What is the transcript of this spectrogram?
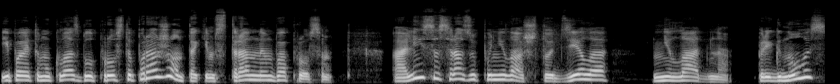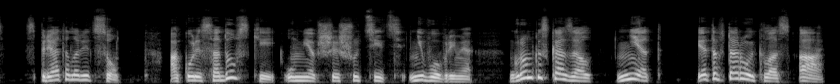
и поэтому класс был просто поражен таким странным вопросом. Алиса сразу поняла, что дело неладно, пригнулась, спрятала лицо — а Коля Садовский, умевший шутить не вовремя, громко сказал «Нет, это второй класс А».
